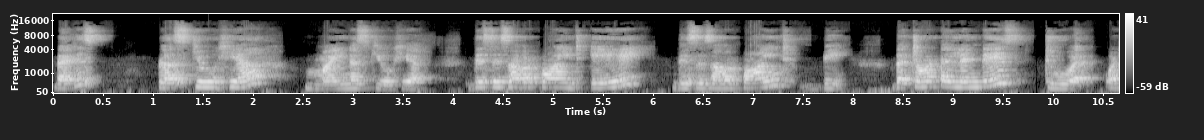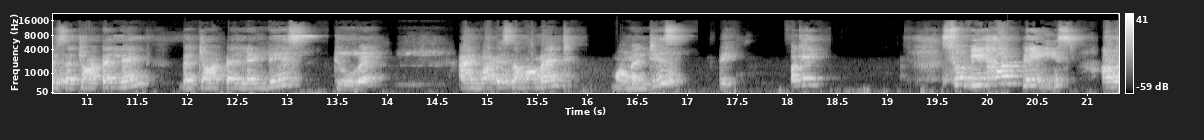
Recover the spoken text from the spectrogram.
that is plus q here, minus q here. This is our point A, this is our point B. The total length is 12. What is the total length? The total length is 12. And what is the moment? Moment is P. Okay. So we have placed our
